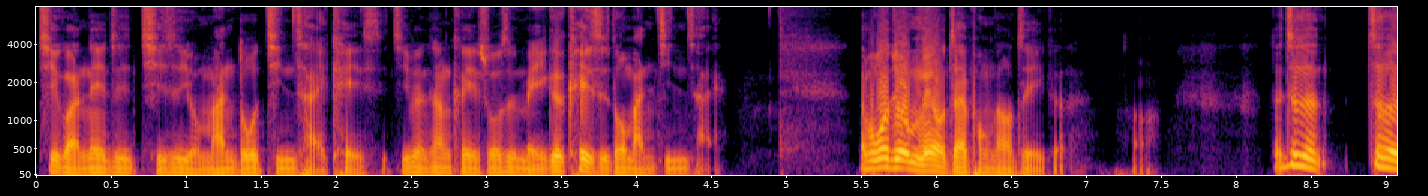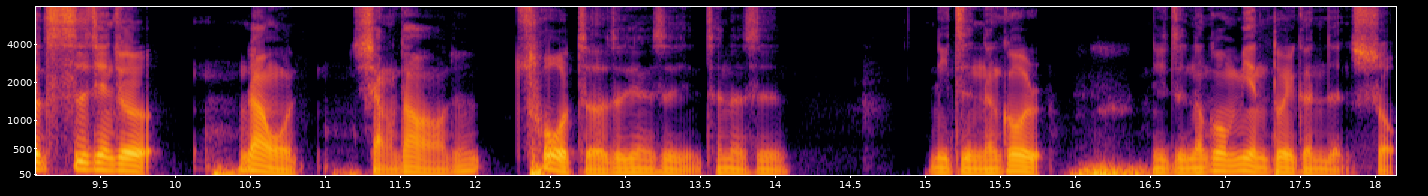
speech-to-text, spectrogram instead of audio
气管内这其实有蛮多精彩 case，基本上可以说是每一个 case 都蛮精彩。那不过就没有再碰到这个了啊。那这个这个事件就让我想到，就是挫折这件事情真的是你只能够你只能够面对跟忍受，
